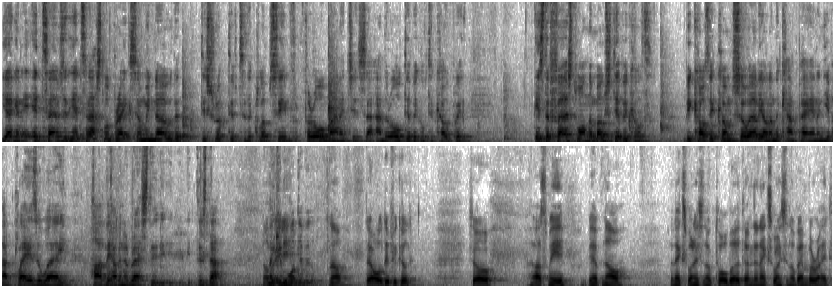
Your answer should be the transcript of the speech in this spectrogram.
Jürgen, in terms of the international breaks, and we know that disruptive to the club scene for, for all managers, and they're all difficult to cope with. Is the first one the most difficult because it comes so early on in the campaign, and you've had players away, hardly having a rest? Does that Not make really. it more difficult? No, they're all difficult. So, ask me. We have now the next one is in October, then the next one is in November, right?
